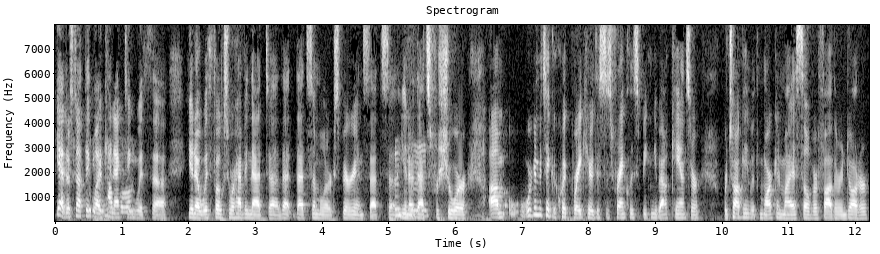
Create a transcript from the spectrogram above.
yeah, there's nothing like helpful. connecting with uh, you know with folks who are having that uh, that that similar experience. That's uh, you know Mhm. that's for sure. Um, we're going to take a quick break here. This is frankly speaking about cancer. We're talking with Mark and Maya Silver, father and daughter,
